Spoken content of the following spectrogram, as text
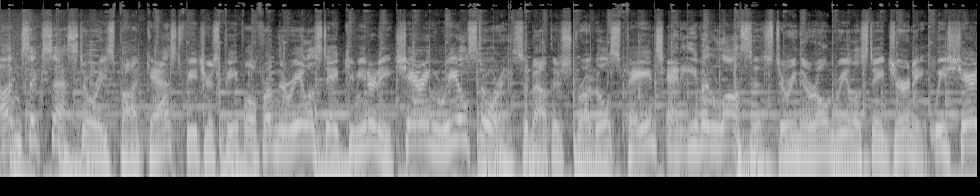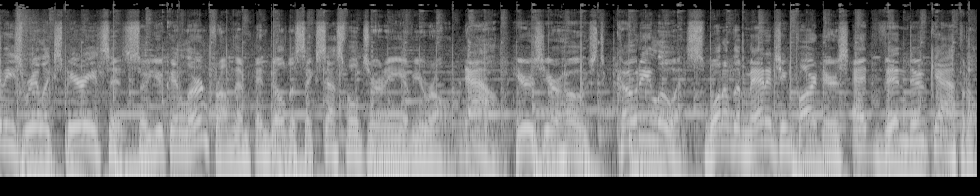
Unsuccess Stories podcast features people from the real estate community sharing real stories about their struggles, pains, and even losses during their own real estate journey. We share these real experiences so you can learn from them and build a successful journey of your own. Now, here's your host, Cody Lewis, one of the managing partners at Vindu Capital,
